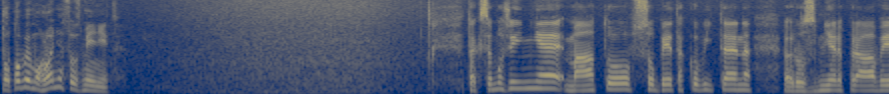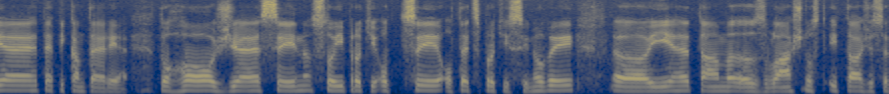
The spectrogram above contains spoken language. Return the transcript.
Toto by mohlo něco změnit? Tak samozřejmě má to v sobě takový ten rozměr právě té pikantérie. Toho, že syn stojí proti otci, otec proti synovi. Eh, je tam zvláštnost i ta, že se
